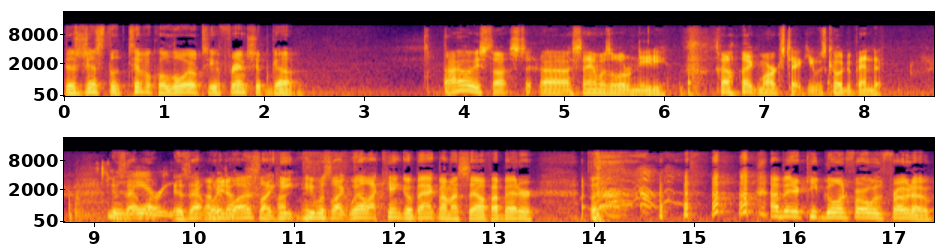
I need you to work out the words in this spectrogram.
does just the typical loyalty of friendship go? I always thought uh, Sam was a little needy. I like Mark's take. He was codependent. Is that Very. what, is that I what mean, it was? Like he, he was like, well, I can't go back by myself. I better, I better keep going forward with Frodo.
